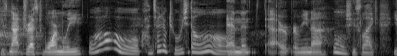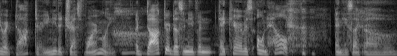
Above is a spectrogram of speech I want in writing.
he's not dressed warmly 와우, 관찰력 좋으시다. and then uh, Irina she's like you're a doctor you need to dress warmly A doctor doesn't even take care of his own health And he's like, oh,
